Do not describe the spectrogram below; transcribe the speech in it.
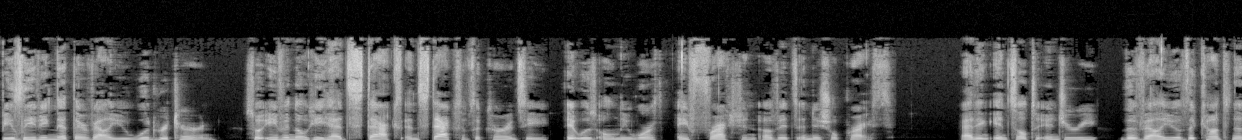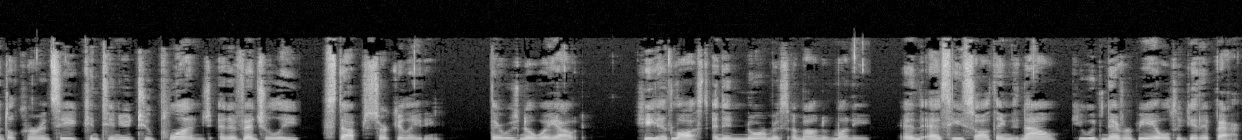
believing that their value would return. So even though he had stacks and stacks of the currency, it was only worth a fraction of its initial price. Adding insult to injury, the value of the continental currency continued to plunge and eventually stopped circulating. There was no way out. He had lost an enormous amount of money, and as he saw things now, he would never be able to get it back.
